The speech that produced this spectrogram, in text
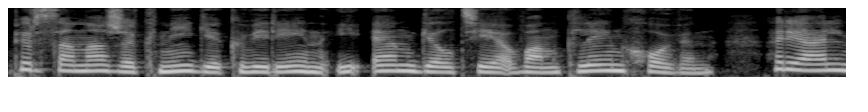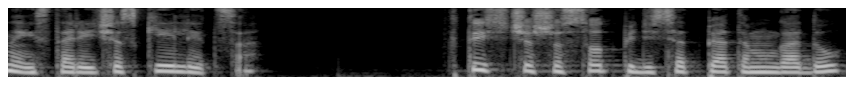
Персонажи книги Квирейн и Энгелтия ван Клейнховен – реальные исторические лица. В 1655 году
